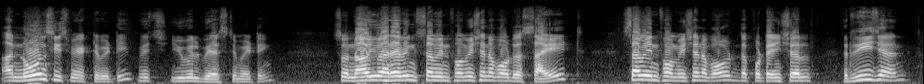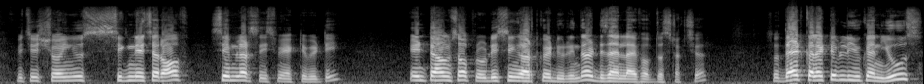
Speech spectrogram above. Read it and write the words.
a known seismic activity which you will be estimating. So, now you are having some information about the site some information about the potential region which is showing you signature of similar seismic activity in terms of producing earthquake during the design life of the structure. So, that collectively you can use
